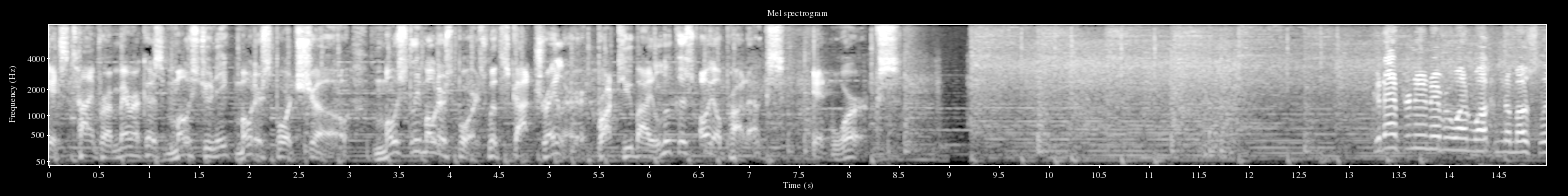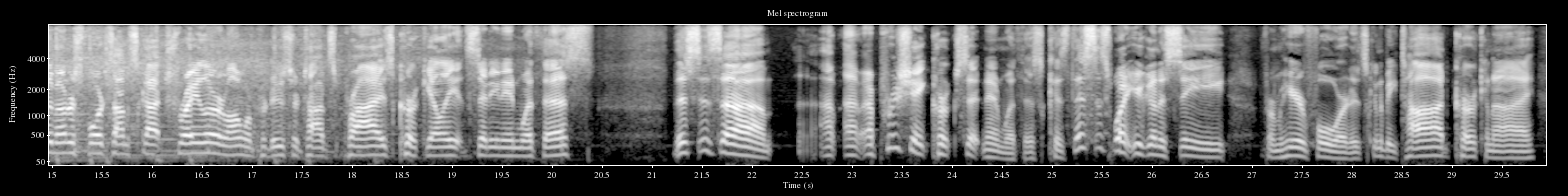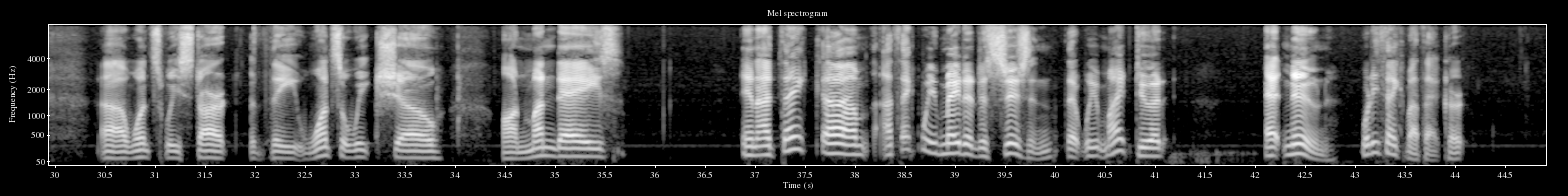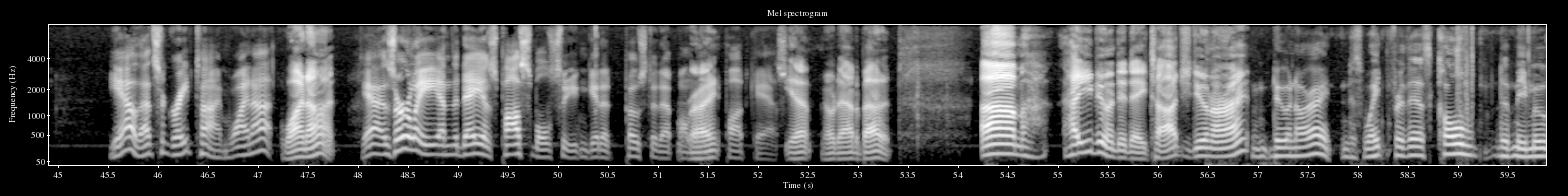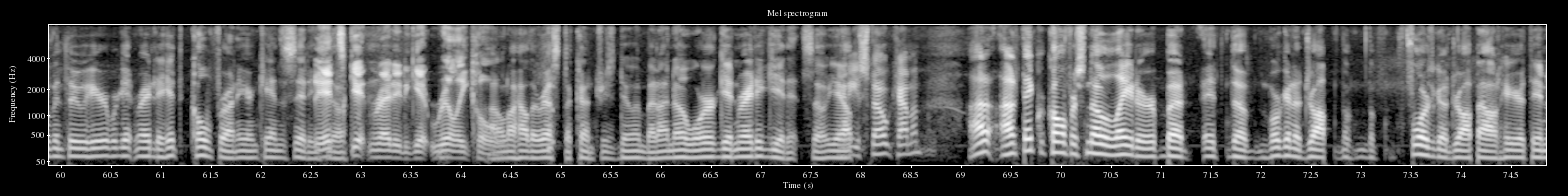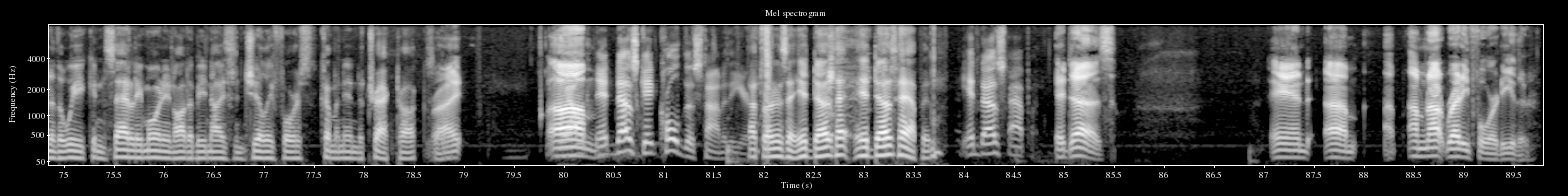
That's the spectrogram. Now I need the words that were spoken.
It's time for America's most unique motorsports show, Mostly Motorsports with Scott Traylor, brought to you by Lucas Oil Products. It works. Good afternoon, everyone. Welcome to Mostly Motorsports. I'm Scott Traylor, along with producer Todd Surprise, Kirk Elliott sitting in with us. This is, uh, I, I appreciate Kirk sitting in with us because this is what you're going to see from here forward. It's going to be Todd, Kirk, and I uh, once we start the once a week show on Mondays. And I think um, I think we've made a decision that we might do it at noon. What do you think about that, Kirk? Yeah, that's a great time. Why not? Why not? Yeah, as early in the day as possible so you can get it posted up on right. the podcast. Yep, no doubt about it. Um, how you doing today, Todd? You doing all right? I'm doing all right. I'm just waiting for this cold to be moving through here. We're getting ready to hit the cold front here in Kansas City. It's so getting ready to get really cold. I don't know how the rest of the country's doing, but I know we're getting ready to get it. So yeah, Any snow coming? I I think we're calling for snow later, but it the we're gonna drop the the floor's gonna drop out here at the end of the week, and Saturday morning ought to be nice and chilly for us coming into track talk. so Right. Well, Um, it does get cold this time of the year. That's what I'm gonna say. It does ha- it does happen. It does happen. it does. And um, I- I'm not ready for it either.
